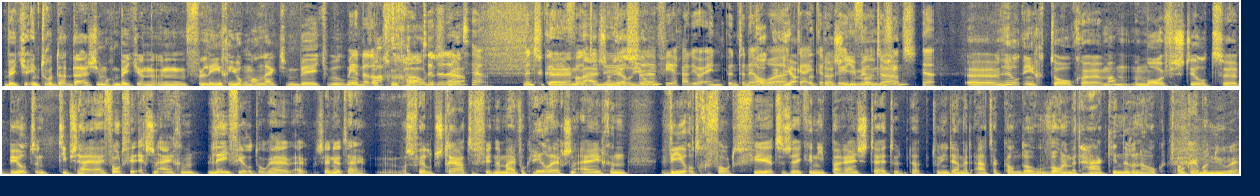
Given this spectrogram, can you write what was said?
beetje intro, daar, daar zie je nog een beetje een, een verlegen jongeman, lijkt hij een beetje. Meer de wat achtergrond terughoudend, inderdaad. ja. Ja. Mensen kunnen Eh, de foto is nu als, eh, jong. via radio1.nl Oké, eh, ja, kijken. dat- Dan daar kun je zie de je foto hem inderdaad. Ja. Eh, een heel ingetogen, maar een mooi verstild eh, beeld. En typisch, hij, hij fotografeert echt zijn eigen leefwereld. Ook. Hij, hij zei net, hij eh, was veel op straat te vinden... maar hij heeft ook heel erg zijn eigen wereld gefotografeerd. Zeker in die Parijse tijd, toen, dat- toen hij daar met Ata Kando woonde... met haar kinderen ook. Ook helemaal nieuw, hè?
